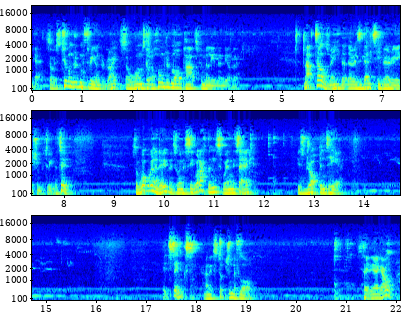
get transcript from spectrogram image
Yeah, so it's 200 and 300, right? So one's got 100 more parts per million than the other. That tells me that there is a density variation between the two. So what we're going to do is we're going to see what happens when this egg is dropped into here. It sinks and it's touching the floor. Let's take the egg out.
